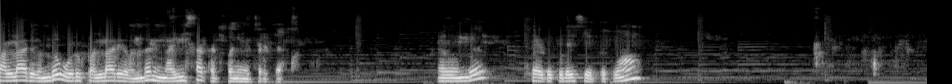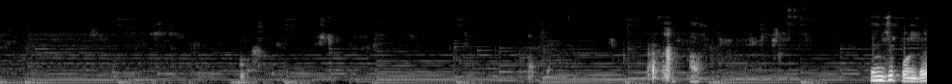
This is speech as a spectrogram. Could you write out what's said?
பல்லாரி வந்து ஒரு பல்லாரியை வந்து நைஸாக கட் பண்ணி வச்சுருக்கேன். அதை வந்து இது கூட சேர்த்துக்குவோம் இஞ்சி பூண்டு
